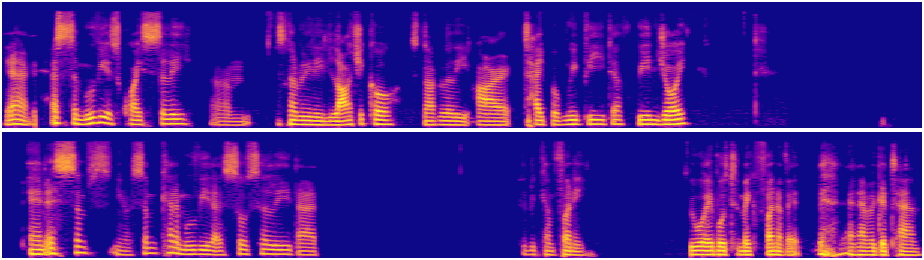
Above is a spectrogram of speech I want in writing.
yeah, as the movie is quite silly. Um, it's not really logical. It's not really our type of movie that we enjoy. And it's some, you know, some kind of movie that's so silly that it become funny. We were able to make fun of it and have a good time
